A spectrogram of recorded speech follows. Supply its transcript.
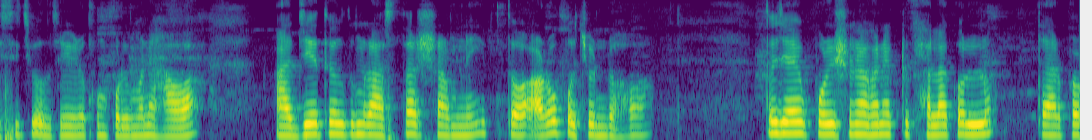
এসি চলছে, এরকম পরিমাণে হাওয়া। আর যেহেতু একদম রাস্তার সামনেই, তো আরও প্রচণ্ড হাওয়া। তো যাই হোক পরিশোনা ওখানে একটু খেলা করল। তারপর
